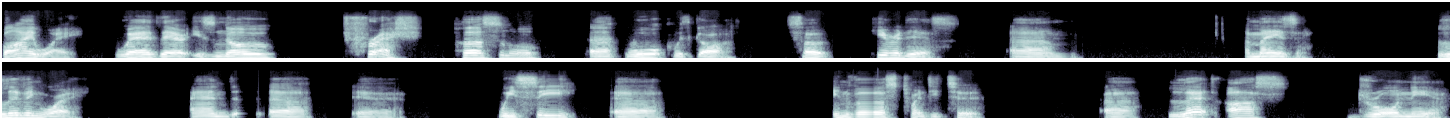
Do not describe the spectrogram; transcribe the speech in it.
byway where there is no fresh personal uh, walk with God. So here it is. Um, amazing. Living way. And uh, uh, we see uh, in verse 22 uh, let us draw near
